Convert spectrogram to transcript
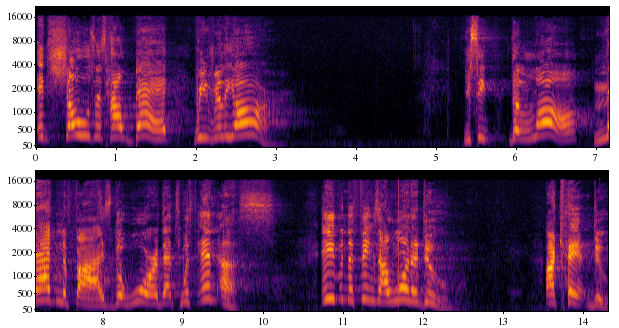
It shows us how bad we really are. You see, the law magnifies the war that's within us. Even the things I want to do, I can't do.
